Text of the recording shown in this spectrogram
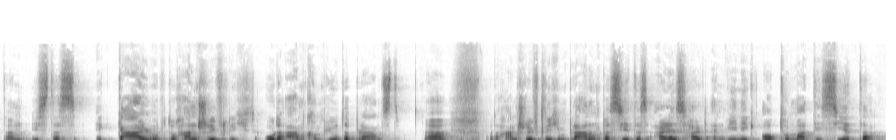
dann ist das egal, ob du handschriftlich oder am Computer planst. Ja, bei der handschriftlichen Planung passiert das alles halt ein wenig automatisierter.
